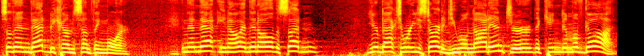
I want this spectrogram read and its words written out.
So then that becomes something more. And then that, you know, and then all of a sudden, you're back to where you started. You will not enter the kingdom of God.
